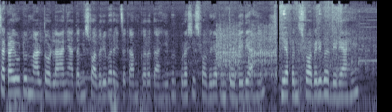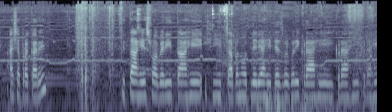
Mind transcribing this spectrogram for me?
सकाळी उठून माल तोडला आणि आता मी स्ट्रॉबेरी भरायचं काम करत आहे. भरपूर अशी स्ट्रॉबेरी आपण तोडलेली आहे. ही आपण स्ट्रॉबेरी भरलेली आहे. अशा प्रकारे तिथं आहे स्ट्रॉबेरी इथं आहे ही इथं आपण ओतलेली आहे. त्याचबरोबर इकडं आहे इकडं आहे इकडं आहे.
